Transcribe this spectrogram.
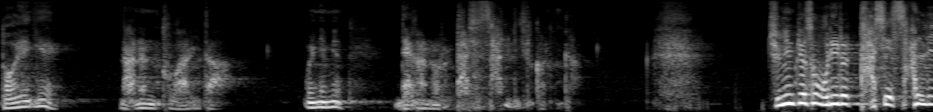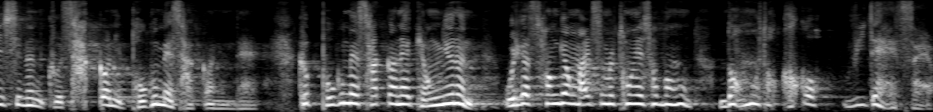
너에게 나는 부활이다. 왜냐면 내가 너를 다시 살릴 거니까. 주님께서 우리를 다시 살리시는 그 사건이 복음의 사건인데 그 복음의 사건의 경륜은 우리가 성경 말씀을 통해서 보면 너무도 크고 위대했어요.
